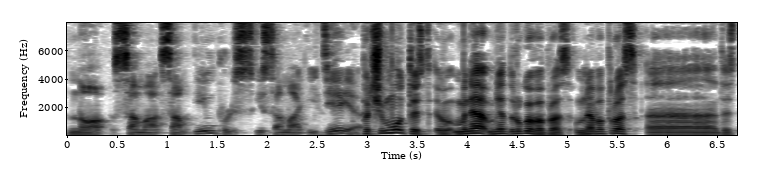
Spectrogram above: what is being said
Но сама, сам импульс и сама идея... Почему? То есть у меня, у меня другой вопрос. У меня вопрос... Э, то есть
